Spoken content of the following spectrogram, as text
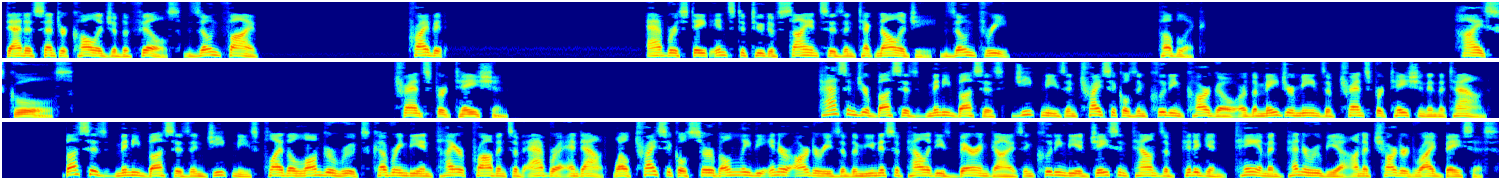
Data Center College of the Phils, Zone 5 Private. Abra State Institute of Sciences and Technology, Zone 3 Public. High schools. Transportation. Passenger buses, minibuses, jeepneys and tricycles including cargo are the major means of transportation in the town. Buses, mini-buses and jeepneys ply the longer routes covering the entire province of Abra and out, while tricycles serve only the inner arteries of the municipality's barangays including the adjacent towns of Pidigan, Tayum and Penarubia on a chartered ride basis.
